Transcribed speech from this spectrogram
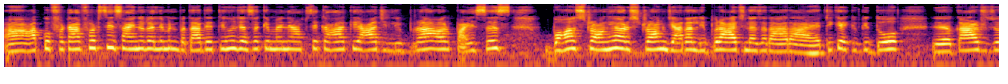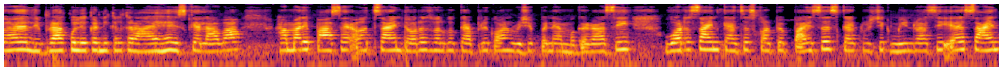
आपको फटाफट से साइन और एलिमेंट बता देती हूँ। जैसा कि मैंने आपसे कहा कि आज लिब्रा और पाइसेस बहुत स्ट्रांग है और स्ट्रांग ज़्यादा लिब्रा आज नज़र आ रहा है, ठीक है? क्योंकि दो कार्ड्स जो है लिब्रा को लेकर निकल कर आए हैं। इसके अलावा हमारे पास है earth sign Taurus Virgo Capricorn ऋषभ कन्या मकर राशि। Water sign Cancer Scorpio Pisces कैक्रिशिक मीन राशि। एयर साइन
